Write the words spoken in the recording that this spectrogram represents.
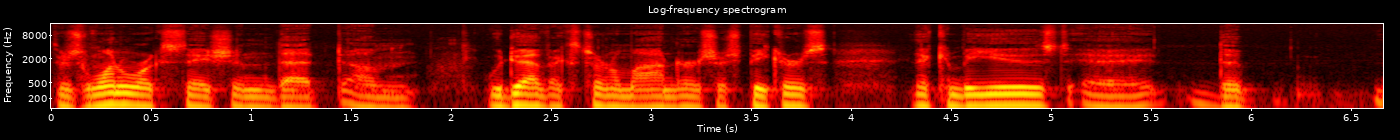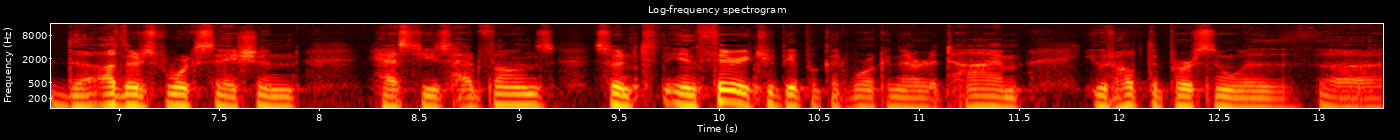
There's one workstation that um, we do have external monitors or speakers that can be used. Uh, the the other workstation has to use headphones. So in, in, theory, two people could work in there at a time. You would hope the person with uh,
